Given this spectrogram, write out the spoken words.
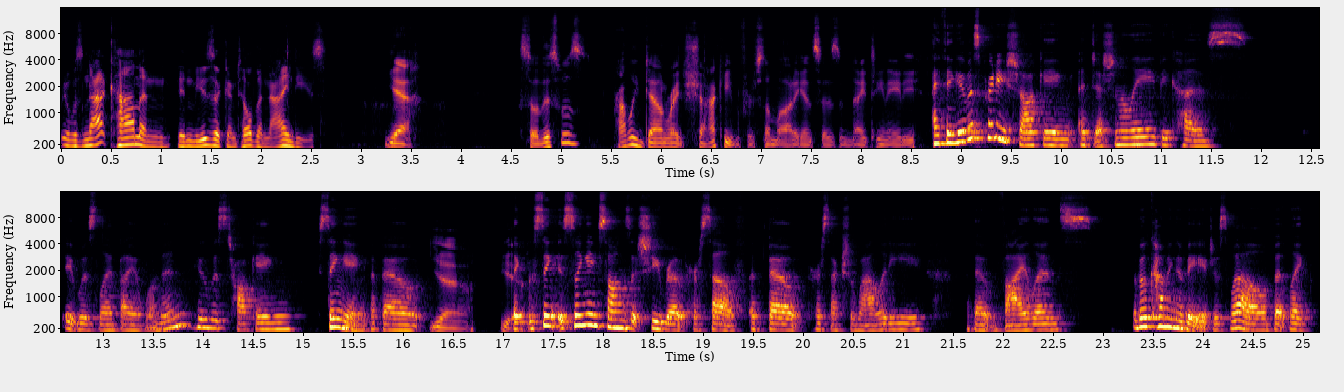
it was not common in music until the 90s. yeah. So this was probably downright shocking for some audiences in 1980. I think it was pretty shocking, additionally, because it was led by a woman who was talking, singing about, Yeah, yeah, like, sing, singing songs that she wrote herself about her sexuality, about violence, about coming of age as well, but like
